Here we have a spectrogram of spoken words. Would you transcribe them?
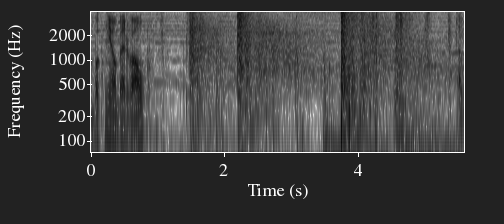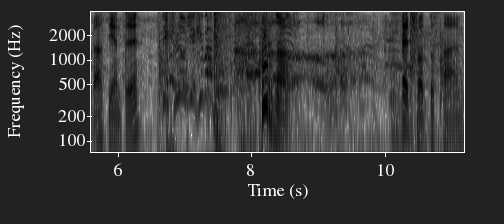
Ten obok mnie oberwał. Dobra, zdjęty. Tych ludzi chyba... Kurna! Headshot dostałem.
